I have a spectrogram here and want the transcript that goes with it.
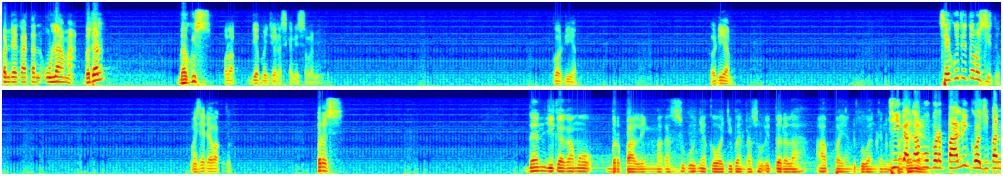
pendekatan ulama. Betul? Bagus kalau dia menjelaskan Islam itu. Kau diam. Kau diam. Saya ikuti terus itu. Masih ada waktu. Terus. Dan jika kamu berpaling, maka sesungguhnya kewajiban Rasul itu adalah apa yang dibebankan Jika kepadanya. kamu berpaling, kewajiban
